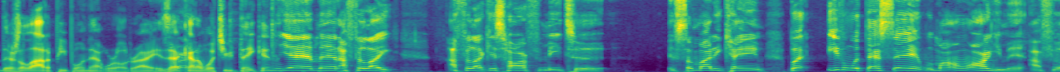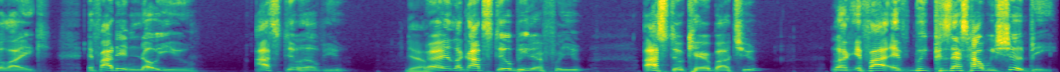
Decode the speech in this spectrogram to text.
there's a lot of people in that world, right? Is that Right. kind of what you're thinking? Yeah, man. I feel like I feel like it's hard for me to if somebody came but even with that said, with my own argument, I feel like if I didn't know you, I'd still help you. Yeah. right? Like I'd still be there for you. I still care about you. Like if I if we because that's how we should be.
